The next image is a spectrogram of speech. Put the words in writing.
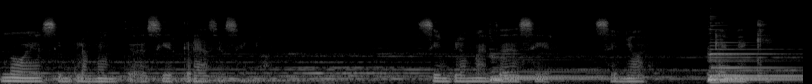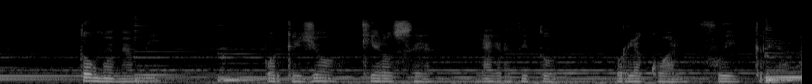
no es simplemente decir gracias Señor, simplemente decir Señor, heme aquí, tómame a mí, porque yo quiero ser la gratitud por la cual fui creada.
